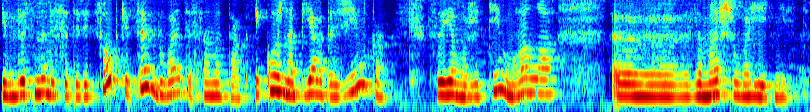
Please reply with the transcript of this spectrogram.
І в 80% це відбувається саме так. І кожна п'ята жінка в своєму житті мала е, замершу вагітність.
